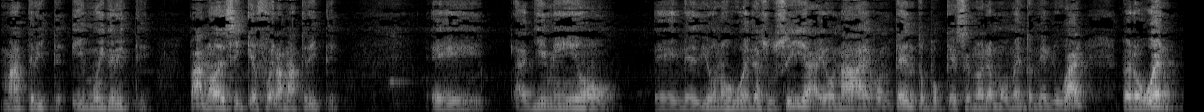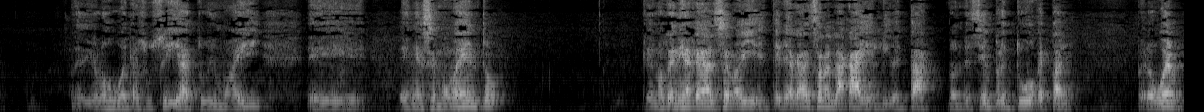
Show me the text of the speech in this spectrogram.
más tristes y muy triste, para no decir que fue la más triste. Eh, allí mi hijo eh, le dio unos juguetes a sus hijas, yo nada de contento porque ese no era el momento ni el lugar, pero bueno, le dio los juguetes a sus hijas, estuvimos ahí eh, en ese momento que no tenía que dárselo ahí, tenía que dárselo en la calle, en libertad, donde siempre tuvo que estar. Pero bueno,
